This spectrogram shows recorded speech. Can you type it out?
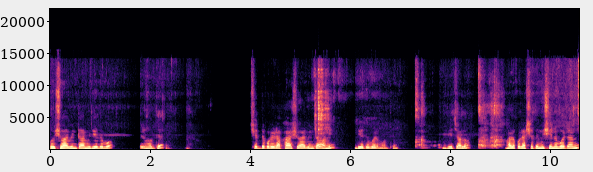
ওই সয়াবিনটা আমি দিয়ে দেবো এর মধ্যে। সেদ্ধ করে রাখা সয়াবিনটাও আমি দিয়ে দেবো এর মধ্যে। দিয়ে চলো। ভালো করে একসাথে মিশিয়ে নেব এটা আমি।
